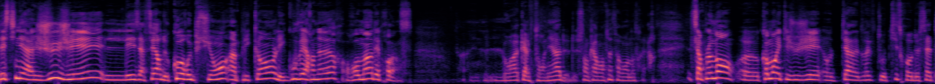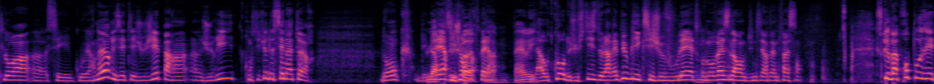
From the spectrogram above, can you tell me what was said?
destiné à juger les affaires de corruption impliquant les gouverneurs romains des provinces. Loi Calpurnia de 249 avant notre ère. Simplement, euh, comment étaient jugés au, au, titre de cette loi euh, ces gouverneurs? Ils étaient jugés par un, jury constitué de sénateurs. Donc, des pères du genre leur père. Bah oui. La haute cour de justice de la République, si je voulais être mm. mauvaise langue d'une certaine façon. Ce que va proposer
